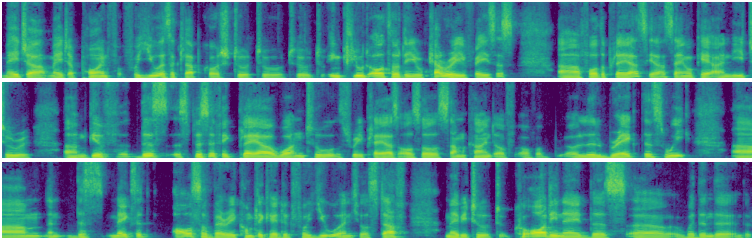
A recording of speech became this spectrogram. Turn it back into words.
major major point for, for you as a club coach to to to to include also the recovery phases uh, for the players yeah saying okay i need to um, give this specific player one two three players also some kind of, of a, a little break this week. Um, and this makes it also very complicated for you and your staff maybe to, to coordinate this uh, within the, the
